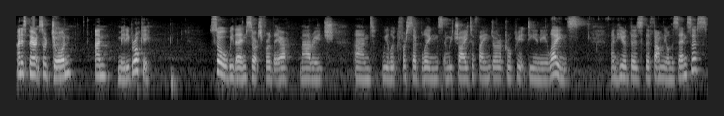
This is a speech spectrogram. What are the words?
and his parents are John and Mary Brocky. So we then search for their marriage and we look for siblings and we try to find our appropriate DNA lines. And here there's the family on the census,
